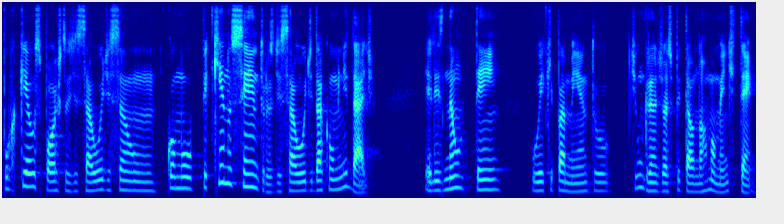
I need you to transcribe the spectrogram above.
Porque os postos de saúde são como pequenos centros de saúde da comunidade. Eles não têm o equipamento que um grande hospital normalmente tem.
